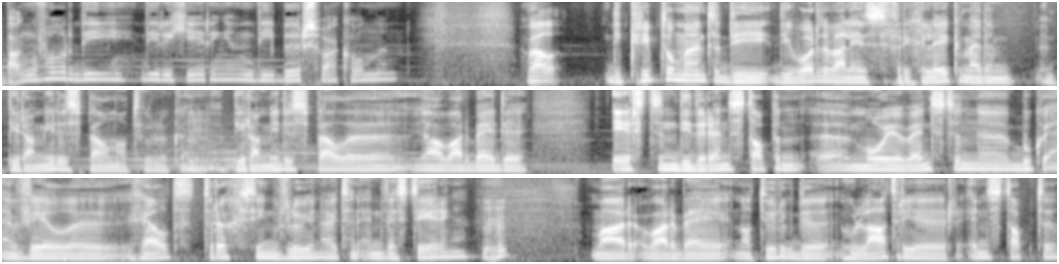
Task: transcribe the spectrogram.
bang voor, die, die regeringen, die beurswaakhonden? Wel, die cryptomunten die, die worden wel eens vergeleken met een, een piramidespel natuurlijk. Een piramidespel eh, ja, waarbij de eersten die erin stappen eh, mooie winsten eh, boeken en veel eh, geld terug zien vloeien uit hun investeringen. Maar waarbij natuurlijk de, hoe later je erin stapte,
